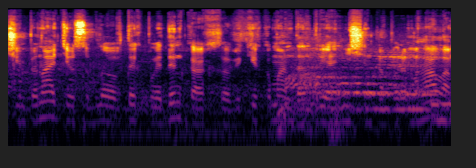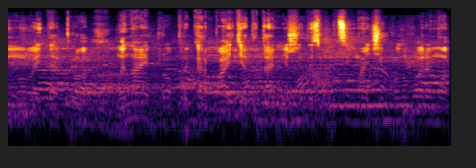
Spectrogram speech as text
чемпіонаті, особливо в тих поєдинках, в яких команда Андрія Ніщенка перемагала. Мова йде про Минай, про Прикарпаття. Детальніше десь про ці матчі поговоримо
